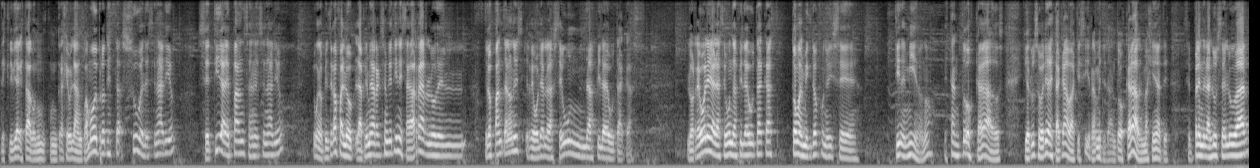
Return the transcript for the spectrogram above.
describía que estaba con un, traje blanco. A modo de protesta, sube el escenario, se tira de panza en el escenario. Y bueno, Piltrafa la primera reacción que tiene es agarrarlo de los pantalones y revolearlo a la segunda fila de butacas. Lo revolea a la segunda fila de butacas, toma el micrófono y dice: Tienen miedo, ¿no? Están todos cagados. Y el ruso Berea destacaba que sí, realmente estaban todos cagados. Imagínate, se prenden las luces del lugar.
